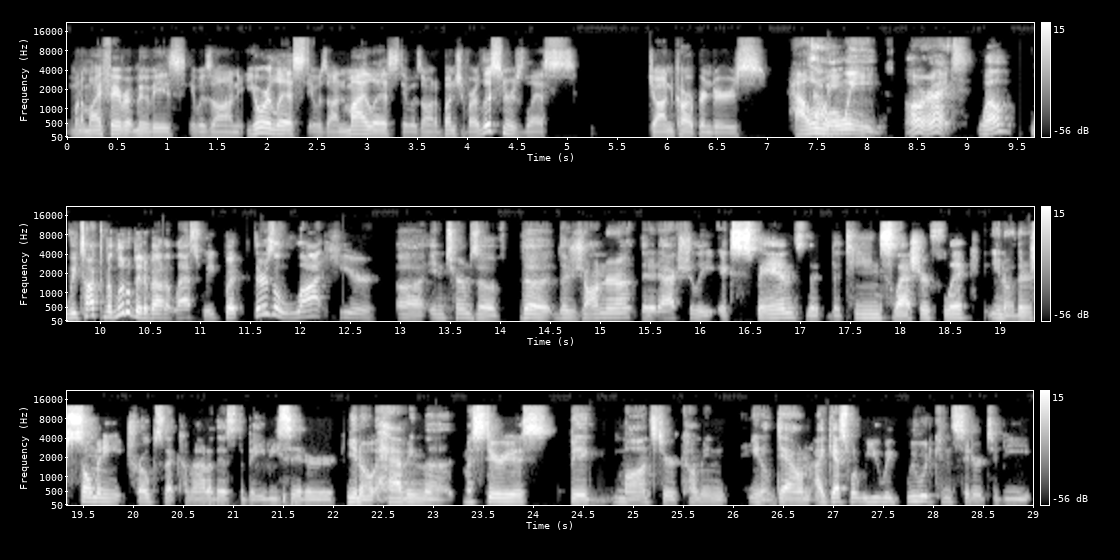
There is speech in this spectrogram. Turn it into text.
one of my favorite movies. It was on your list, it was on my list, it was on a bunch of our listeners' lists. John Carpenter's Halloween. Halloween. All right. Well, we talked a little bit about it last week, but there's a lot here uh, in terms of the the genre that it actually expands the the teen slasher flick. You know, there's so many tropes that come out of this. The babysitter, you know, having the mysterious big monster coming, you know, down. I guess what we would we would consider to be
